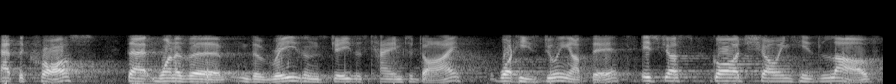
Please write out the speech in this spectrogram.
at the cross, that one of the, the reasons Jesus came to die, what he's doing up there, is just God showing his love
